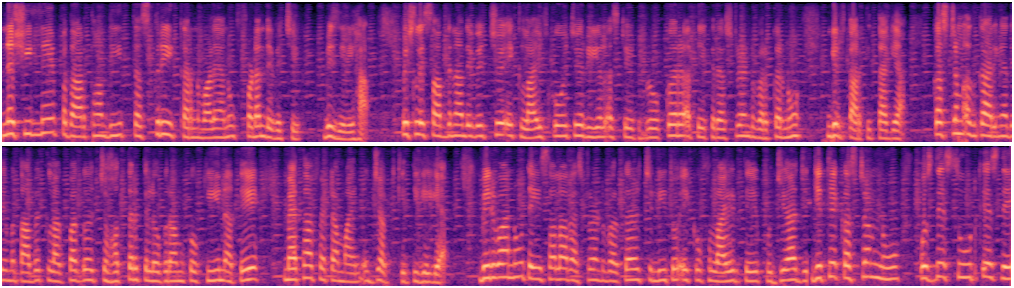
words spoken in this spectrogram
ਨਸ਼ੀਲੇ ਪਦਾਰਥਾਂ ਦੀ ਤਸਕਰੀ ਕਰਨ ਵਾਲਿਆਂ ਨੂੰ ਫੜਨ ਦੇ ਵਿੱਚ ਬਿਜ਼ੀ ਰਿਹਾ। ਪਿਛਲੇ 7 ਦਿਨਾਂ ਦੇ ਵਿੱਚ ਇੱਕ life coach, real estate broker ਅਤੇ ਇੱਕ ਰੈਸਟੋਰੈਂਟ ਵਰਕਰ ਨੂੰ ਗ੍ਰਿਫਤਾਰ ਕੀਤਾ ਗਿਆ। ਕਸਟਮ ਅਧਿਕਾਰੀਆਂ ਦੇ ਮੁਤਾਬਕ ਲਗਭਗ 74 ਕਿਲੋਗ੍ਰਾਮ ਕੋਕੀਨ ਅਤੇ ਮੈਥਾਫੈਟਾਮਾਈਨ ਜ਼ਬਤ ਕੀਤੀ ਗਈ ਹੈ। ਵੀਰਵਾਰ ਨੂੰ 23 ਸਾਲਾ ਰੈਸਟੋਰੈਂਟ ਵਰਕਰ ਚਿੱਲੀ ਤੋਂ ਇੱਕ ਫਲਾਈਟ ਤੇ ਪੁੱਜਿਆ ਜਿੱਥੇ ਕਸਟਮ ਨੂੰ ਉਸਦੇ ਸੂਟਕੇਸ ਦੇ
